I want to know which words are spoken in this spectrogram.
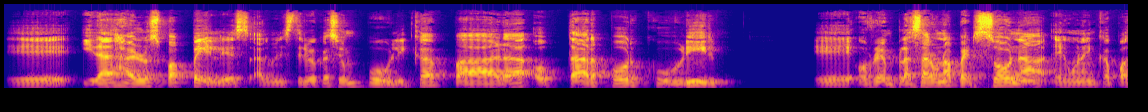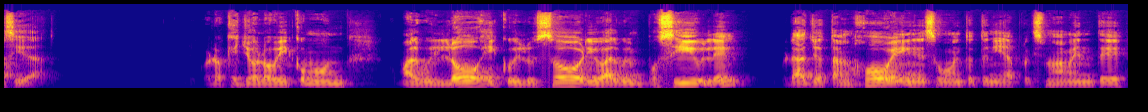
eh, ir a dejar los papeles al Ministerio de Educación Pública para optar por cubrir eh, o reemplazar a una persona en una incapacidad. Recuerdo que yo lo vi como, algo ilógico, ilusorio, algo imposible, yo tan joven, en ese momento tenía aproximadamente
